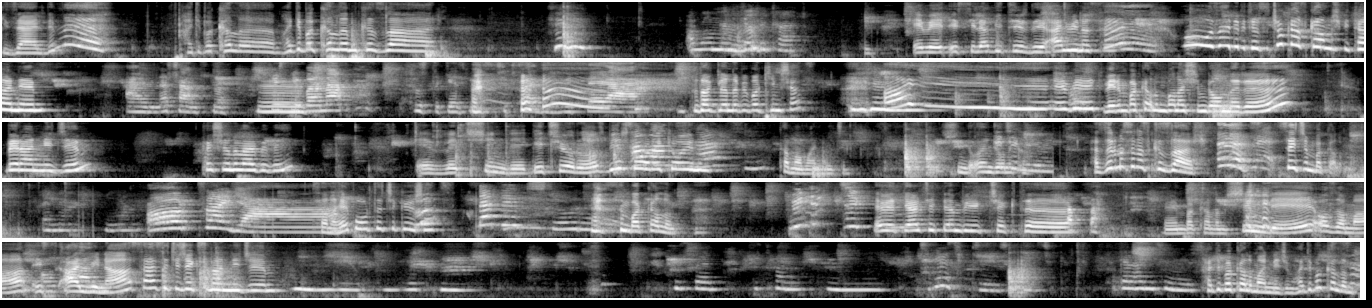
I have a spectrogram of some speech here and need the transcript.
Güzel değil mi? Hadi bakalım. Hadi bakalım kızlar. Evet Esila bitirdi. Alvina sen? Oo sen de bitiyorsun. Çok az kalmış bir tanem. Alvina şanslı. Keşke bana fıstık ezmesi çıksaydı birlikte ya. Dudaklarına bir bakayım şans. Ay verin bakalım bana şimdi onları. Ver anneciğim. Kaşığını ver bebeğim. Evet şimdi geçiyoruz. Bir sonraki oyunu. Tamam anneciğim. Şimdi önce onu... Hazır mısınız kızlar? Evet. Seçin bakalım. Ortaya. Sana hep orta çıkıyor şans. Ben büyük istiyorum. bakalım. büyük çık. Evet gerçekten büyük çıktı. Hoppa. Verin bakalım şimdi o zaman Es- Alvina sen seçeceksin anneciğim. Lütfen, lütfen. Hangisini? Hadi bakalım anneciğim hadi bakalım.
